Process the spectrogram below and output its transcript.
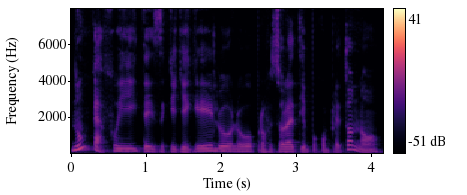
Nunca fui desde que llegué, luego, luego profesora de tiempo completo, no.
